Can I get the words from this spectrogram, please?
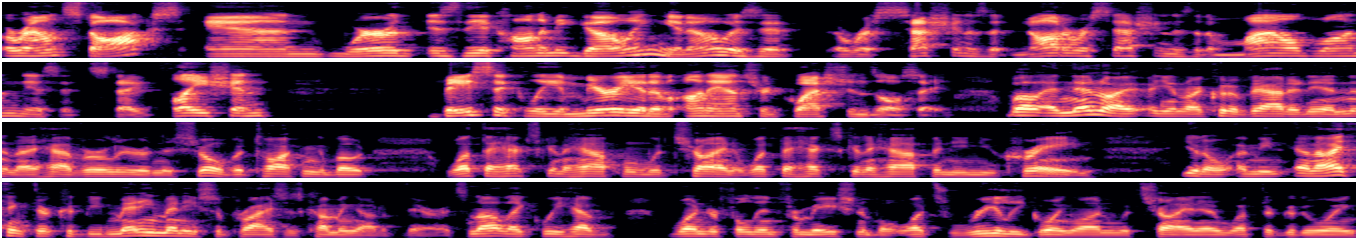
around stocks and where is the economy going? You know, is it a recession? Is it not a recession? Is it a mild one? Is it stagflation? Basically, a myriad of unanswered questions. I'll say. Well, and then I, you know, I could have added in, and I have earlier in the show, but talking about what the heck's going to happen with China, what the heck's going to happen in Ukraine. You know, I mean, and I think there could be many, many surprises coming out of there. It's not like we have wonderful information about what's really going on with China and what they're doing.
